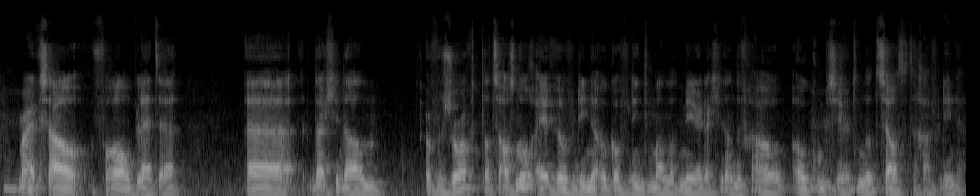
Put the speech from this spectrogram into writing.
Mhm. Maar ik zou vooral opletten eh, dat je dan ervoor zorgt dat ze alsnog evenveel verdienen. Ook al verdient de man wat meer. Dat je dan de vrouw ook compenseert om datzelfde te gaan verdienen.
